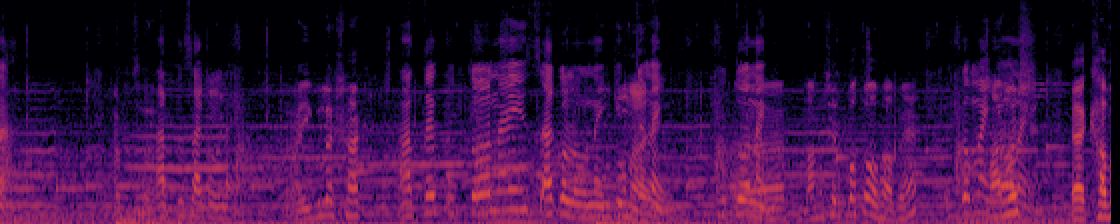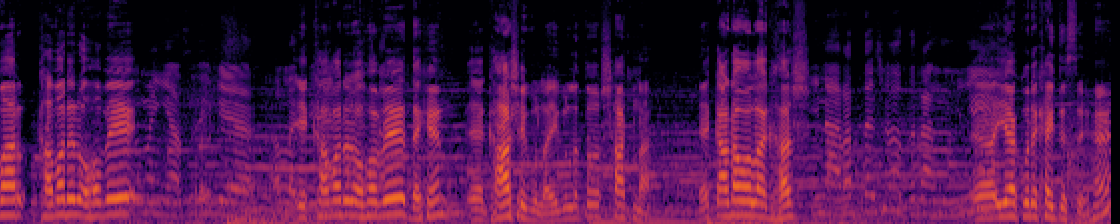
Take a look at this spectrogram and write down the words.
না। আর তো ছাগল নাই। এইগুলা শাক আর তো কুতো নাই ছাগলও নাই কিচ্ছু নাই। কুতো নাই। মানুষের কত অভাব হ্যাঁ? মানুষ খাবার খাবারের অভাবে এই খাবারের অভাবে দেখেন ঘাস এগুলা এগুলো তো শাক না। এ, কাঁটাওয়ালা ঘাস ইয়া করে খাইতেছে হ্যাঁ?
